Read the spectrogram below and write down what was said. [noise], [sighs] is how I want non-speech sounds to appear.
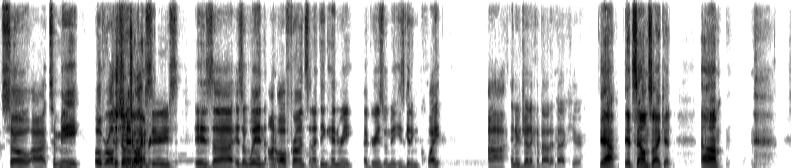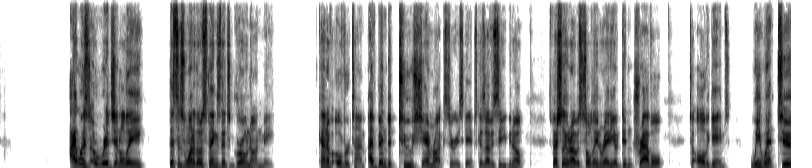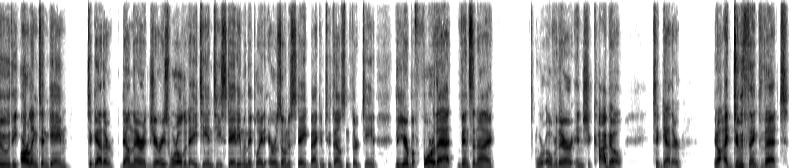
So uh, to me, overall, Just the Shamrock series is uh, is a win on all fronts, and I think Henry agrees with me. He's getting quite uh, energetic about it back here. Yeah, it sounds like it. Um, I was originally. This is one of those things that's grown on me, kind of over time. I've been to two Shamrock Series games because obviously, you know, especially when I was solely in radio, didn't travel to all the games. We went to the Arlington game together down there at Jerry's World at AT&T Stadium when they played Arizona State back in 2013. The year before that, Vince and I were over there in Chicago together. You know, I do think that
